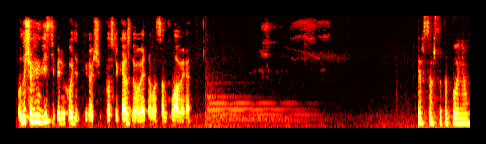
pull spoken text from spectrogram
Он еще в инвиз теперь выходит, короче, после каждого этого санфлауэра. Кажется, он что-то понял.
